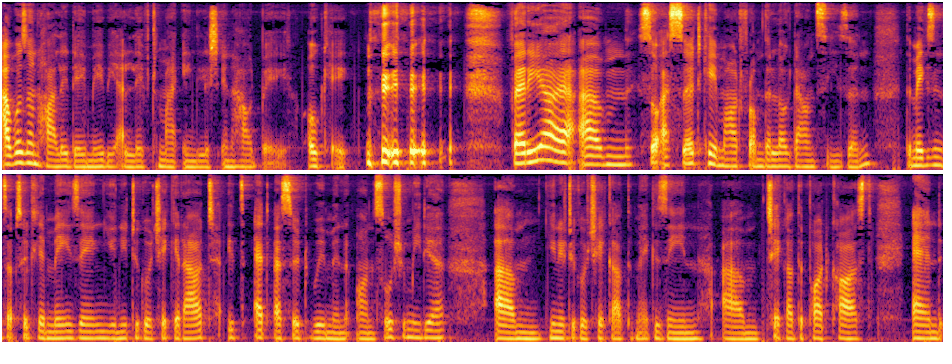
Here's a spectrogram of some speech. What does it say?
I was on holiday, maybe I left my English in Hout Bay. Okay. but yeah, um, so Assert came out from the lockdown season. The magazine's absolutely amazing. You need to go check it out. It's at Assert Women on social media. Um, you need to go check out the magazine, um, check out the podcast, and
